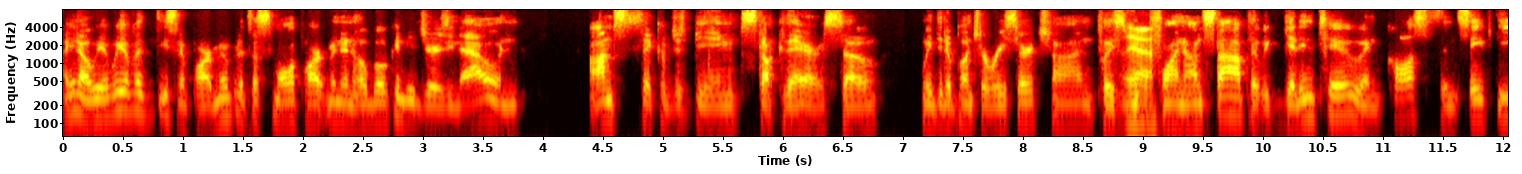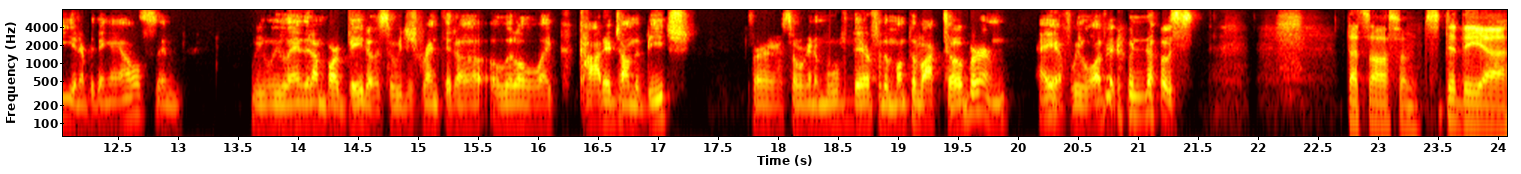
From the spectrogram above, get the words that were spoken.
You know, we, we have a decent apartment, but it's a small apartment in Hoboken, New Jersey now. And I'm sick of just being stuck there. So we did a bunch of research on places yeah. we could fly nonstop that we could get into and costs and safety and everything else. And we, we landed on Barbados. So we just rented a, a little like cottage on the beach for, so we're going to move there for the month of October. And hey, if we love it, who knows? That's awesome. Did the, uh,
